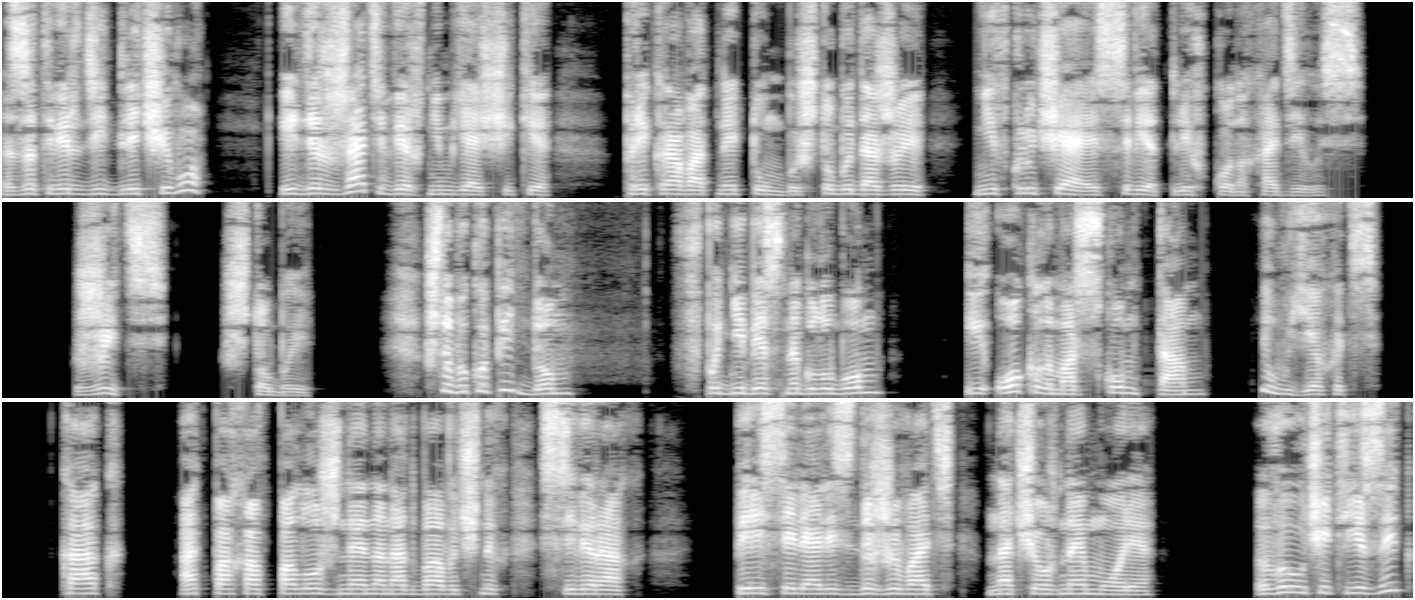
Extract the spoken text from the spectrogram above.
затвердить для чего и держать в верхнем ящике прикроватной тумбы, чтобы даже не включая свет легко находилась. Жить, чтобы... Чтобы купить дом в Поднебесно-Голубом и около морском там, и уехать. Как, отпахав положенное на надбавочных северах, переселялись доживать на Черное море, выучить язык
